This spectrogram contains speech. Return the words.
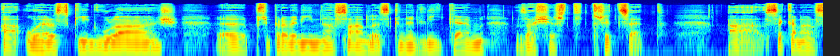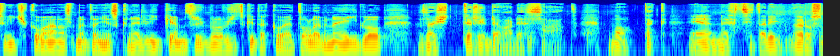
A uherský guláš e, připravený na sádle s knedlíkem za 6,30 a sekaná svíčková na smetaně s knedlíkem, což bylo vždycky takové to levné jídlo za 4,90. No, tak nechci tady roz,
